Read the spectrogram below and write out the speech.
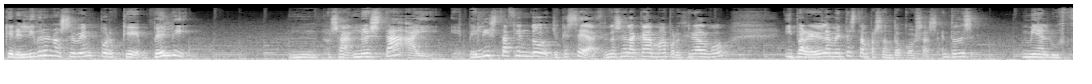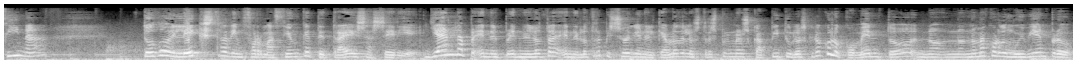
que en el libro no se ven porque Belly o sea, no está ahí. Belly está haciendo, yo qué sé, haciéndose la cama, por decir algo, y paralelamente están pasando cosas. Entonces me alucina todo el extra de información que te trae esa serie. Ya en, el, otro, episodio en el que hablo de los tres primeros capítulos, creo que lo comento, no, no, me acuerdo muy bien, pero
